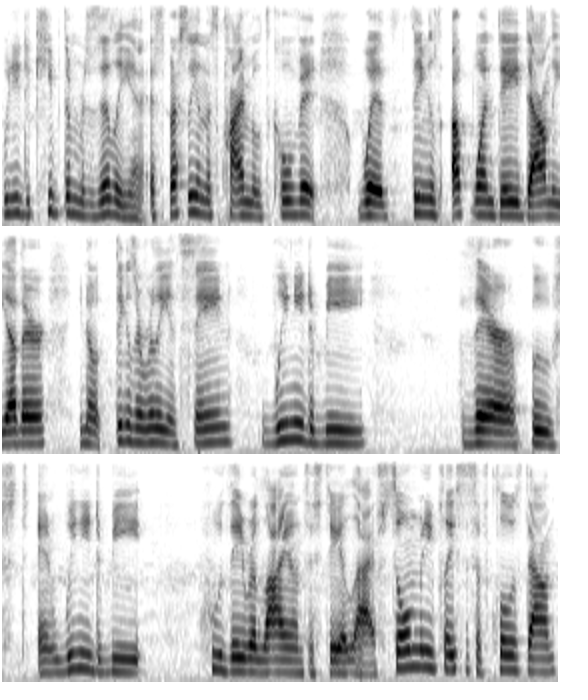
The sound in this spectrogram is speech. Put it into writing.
we need to keep them resilient, especially in this climate with COVID with things up one day, down the other. You know, things are really insane. We need to be their boost and we need to be who they rely on to stay alive. So many places have closed down,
